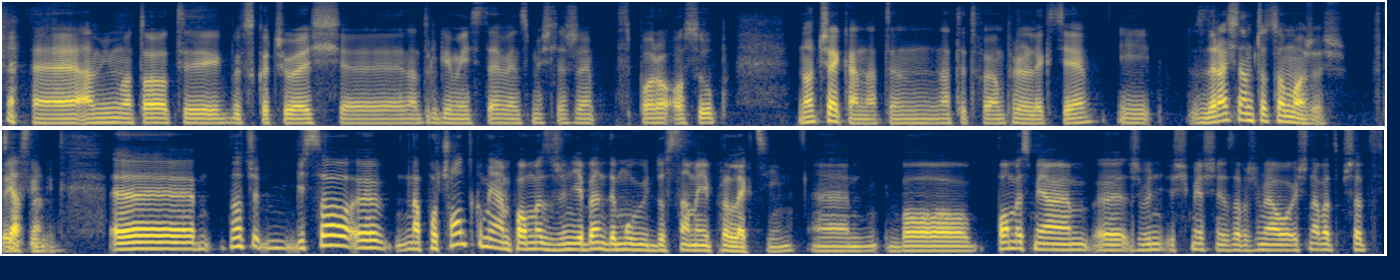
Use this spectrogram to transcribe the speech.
e, a mimo to ty jakby wskoczyłeś na drugie miejsce, więc myślę, że sporo osób no, czeka na, ten, na tę Twoją prelekcję i zdradź nam to, co możesz w tej Jasne. chwili. E, znaczy, wiesz co, e, na początku miałem pomysł, że nie będę mówił do samej prelekcji, e, bo pomysł miałem, żeby śmiesznie zabrzmiało, już nawet przed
